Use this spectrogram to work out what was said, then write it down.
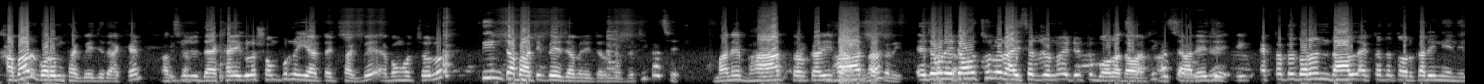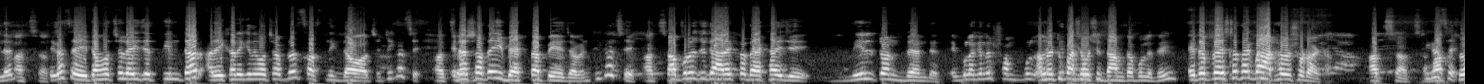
খাবার গরম থাকবে এই যে দেখেন একটু আচ্ছা। যদি দেখাই এগুলো সম্পূর্ণ এয়ারটাইট থাকবে এবং হচ্ছে হলো তিনটা বাটি পেয়ে যাবেন এটার মধ্যে ঠিক আছে? মানে ভাত তরকারি ভাত তরকারি। এই যেমন আচ্ছা। এটা হচ্ছে হলো রাইসের জন্য এটা একটু বড় আচ্ছা, দেওয়া ঠিক আছে? আচ্ছা, আর এই যে একটাতে ধরেন ডাল একটাতে তরকারি নিয়ে নিলেন আচ্ছা ঠিক আছে? এটা হচ্ছে এই যে তিনটার আর এখানে কিন্তু হচ্ছে আপনার সাসনিক দেওয়া আছে ঠিক আছে? আচ্ছা। এটার সাথে এই ব্যাগটা পেয়ে যাবেন ঠিক আছে? আচ্ছা। তারপরে যদি আরেকটা দেখাই যে মিল্টন ব্র্যান্ডের এগুলো কিন্তু সম্পূর্ণ আমরা একটু পাশাপাশি দামটা বলে দেই। এটা প্রাইসটা থাকবে আঠারোশো টাকা। আচ্ছা আচ্ছা ঠিক আছে? মাত্র?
